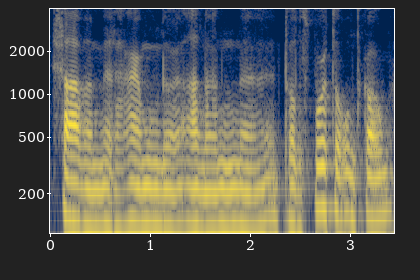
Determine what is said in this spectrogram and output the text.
samen met haar moeder aan een uh, transport te ontkomen.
